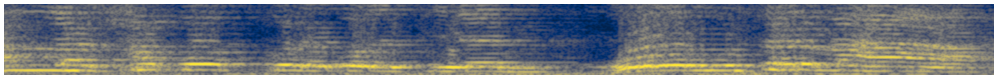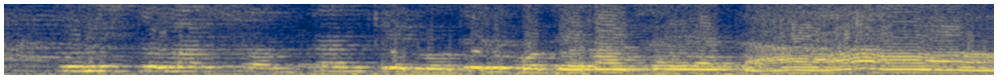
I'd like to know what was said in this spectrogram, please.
আল্লাহ শপথ করে বলেছিলেন ও মুসলমা তুমি তোমার সন্তানকে নদীর মধ্যে বাঁচাইয়া দাও।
